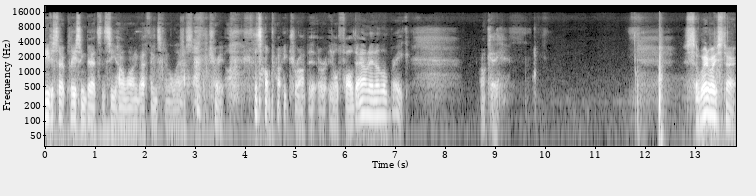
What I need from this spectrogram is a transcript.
Need to start placing bets to see how long that thing's going to last on the trail. Because I'll probably drop it or it'll fall down and it'll break. Okay. So where do I start?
